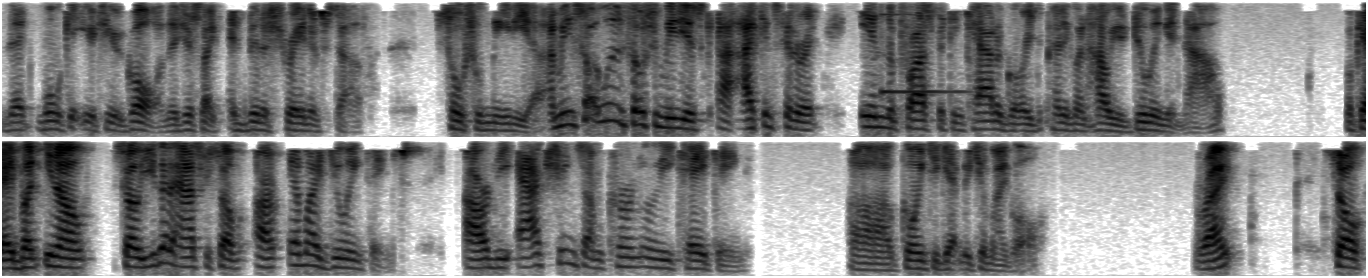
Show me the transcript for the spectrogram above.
that won't get you to your goal. And They're just like administrative stuff social media. I mean, so social media is, I consider it in the prospecting category, depending on how you're doing it now. Okay, but you know, so you got to ask yourself: are, Am I doing things? Are the actions I'm currently taking uh, going to get me to my goal? Right. So,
